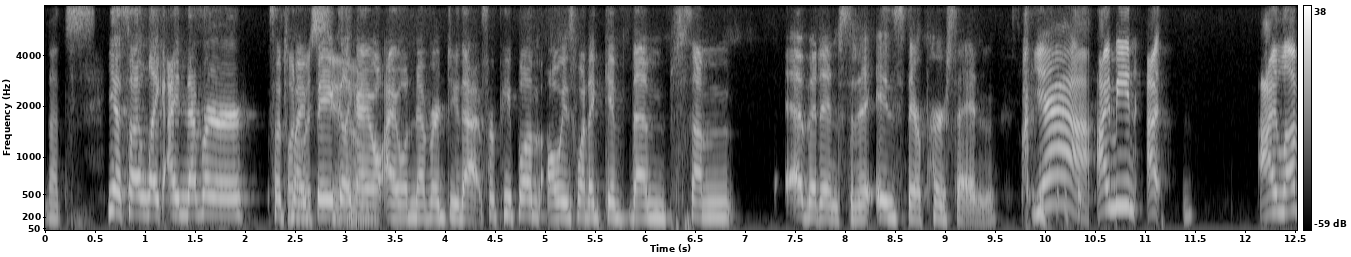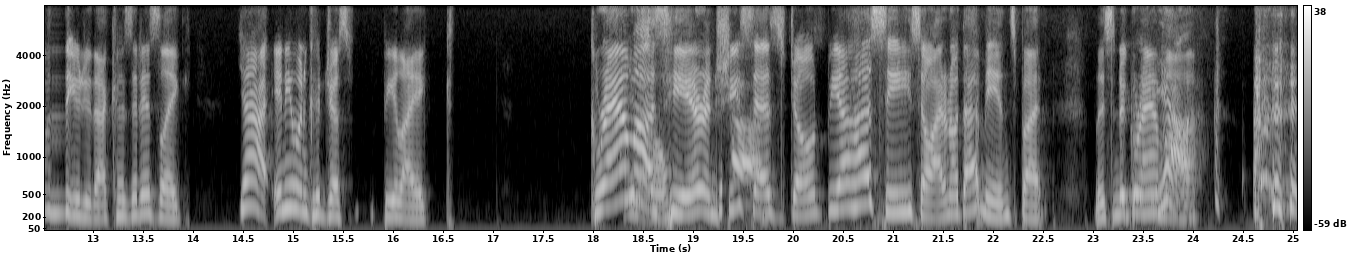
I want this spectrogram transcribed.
That's yeah so i like i never so it's my big like I. I will never do that for people i'm always want to give them some evidence that it is their person yeah. I mean, I I love that you do that because it is like, yeah, anyone could just be like, Grandma's know, here, and she says, "Don't be a hussy." So I don't know what that means, but listen to Grandma. yeah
